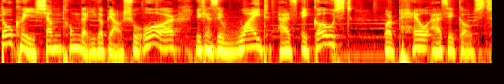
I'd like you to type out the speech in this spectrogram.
都可以相通的一个表述。Or you can say white as a ghost or pale as a ghost。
